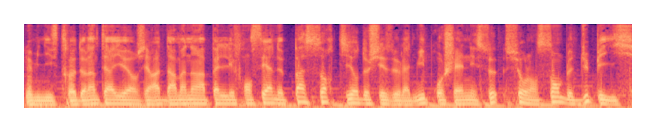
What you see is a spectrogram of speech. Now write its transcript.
Le ministre de l'Intérieur, Gérald Darmanin, appelle les Français à ne pas sortir de chez eux la nuit prochaine et ce, sur du pays.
